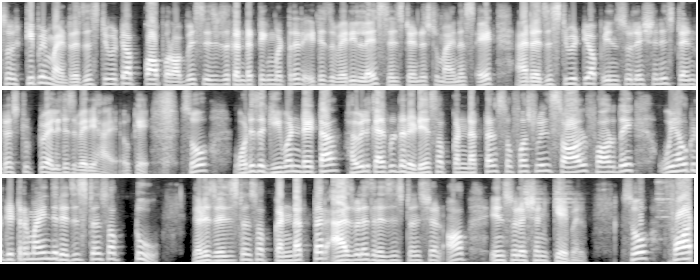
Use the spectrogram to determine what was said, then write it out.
so keep in mind resistivity of copper obviously this is a conducting material. It is very less it is 10 raised to minus 8 and resistivity of insulation is 10 raised to 12 it is very high okay? So what is the given data? How will calculate the radius of conductor? So first we will solve for the we have to determine the resistance of two. That is resistance of conductor as well as resistance of insulation cable. So for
